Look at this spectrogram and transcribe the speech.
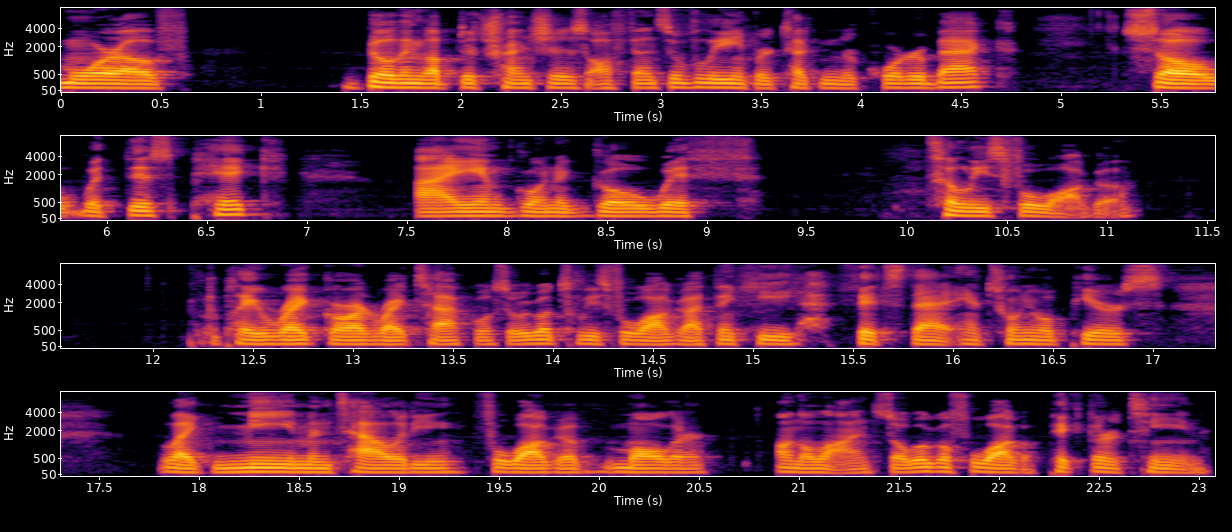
more of building up the trenches offensively and protecting their quarterback. So with this pick, I am going to go with Taliese Fuaga. Can play right guard, right tackle. So we go Taliese Fuaga. I think he fits that Antonio Pierce like me mentality. Fuaga, Mauler on the line. So we'll go Fuaga, pick 13.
